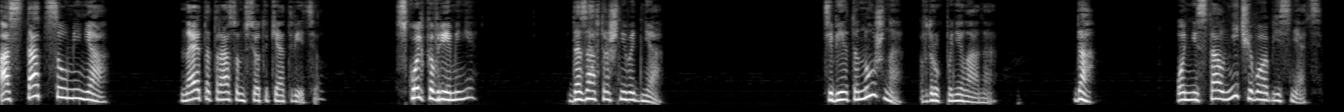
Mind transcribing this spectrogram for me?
«Остаться у меня». На этот раз он все-таки ответил. «Сколько времени?» До завтрашнего дня. — Тебе это нужно? — вдруг поняла она. — Да. Он не стал ничего объяснять.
